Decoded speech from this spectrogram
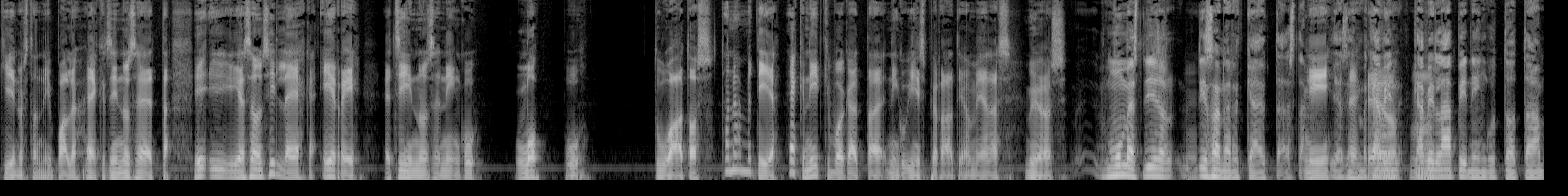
kiinnosta niin paljon. Ehkä siinä on se, että, ja se on silleen ehkä eri, että siinä on se niin kuin loppu tuotos. Tai no en mä tiedä. Ehkä niitäkin voi käyttää niin kuin inspiraation mielessä myös. Mun mielestä desi- designerit käyttää sitä. Niin, ja sitten mä kävin, joo. Mm. kävin läpi niin kuin, tota,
